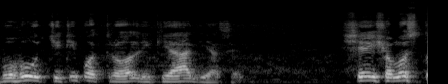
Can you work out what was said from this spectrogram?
বহু চিঠিপত্র লিখিয়া গিয়াছেন সেই সমস্ত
